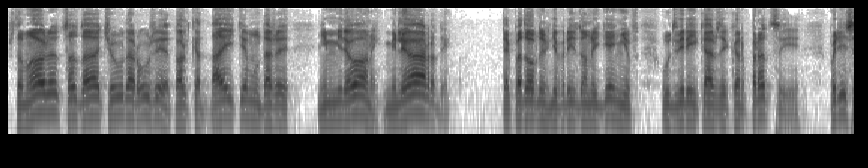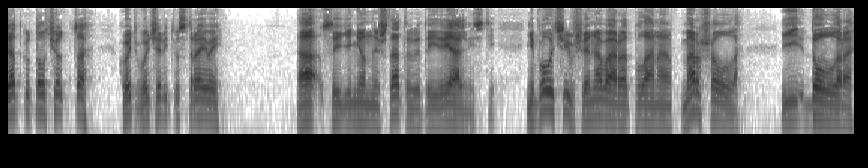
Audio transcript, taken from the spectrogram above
что может создать чудо-оружие, только дайте ему даже не миллионы, миллиарды. Так подобных непризнанных гениев у дверей каждой корпорации по десятку толчется, хоть в очередь устраивай. А Соединенные Штаты в этой реальности, не получившие навар от плана Маршалла и доллара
